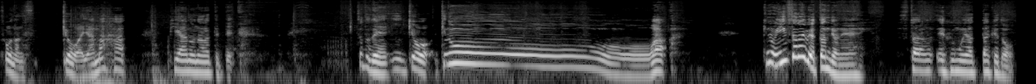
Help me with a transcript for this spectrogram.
そうなんです。今日はヤマハピアノ習ってて、ちょっとね、今日、昨日は、昨日インスタライブやったんだよね。スタン F もやったけど、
